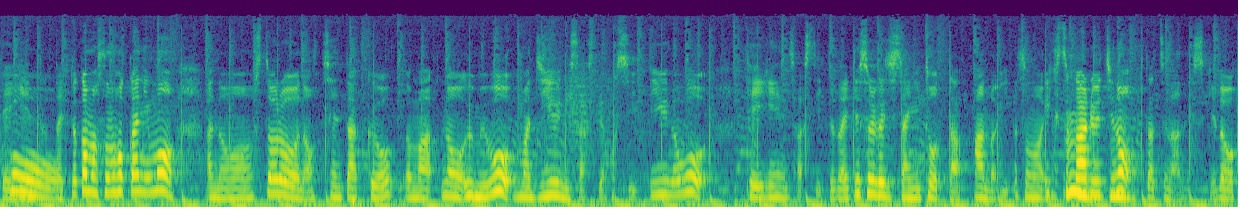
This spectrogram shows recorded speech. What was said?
提言だったりとか、まあ、その他にもあのストローの選択を、まあの有無を、まあ、自由にさせてほしいっていうのを提言させていただいてそれが実際に通ったあのそのいくつかあるうちの2つなんですけど、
